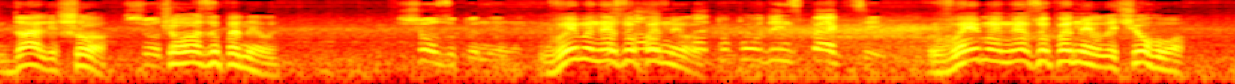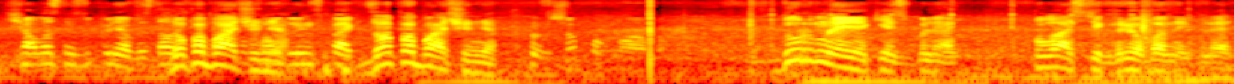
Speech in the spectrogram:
Далі що? Що Чого далі? зупинили? Що зупинили? Ви мене стали зупинили. питати по поводу інспекції. Ви мене зупинили. Чого? Я вас не зупиняв, ви стали До побачення. до інспекції. До побачення. Що попало? Дурне якесь, блядь. Пластик грьобаний, блядь.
